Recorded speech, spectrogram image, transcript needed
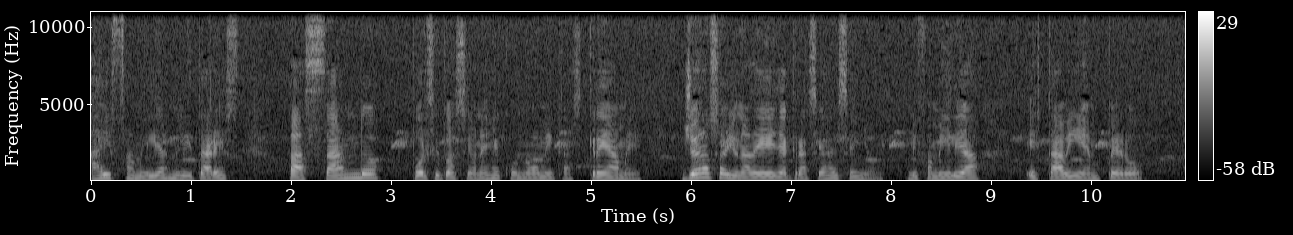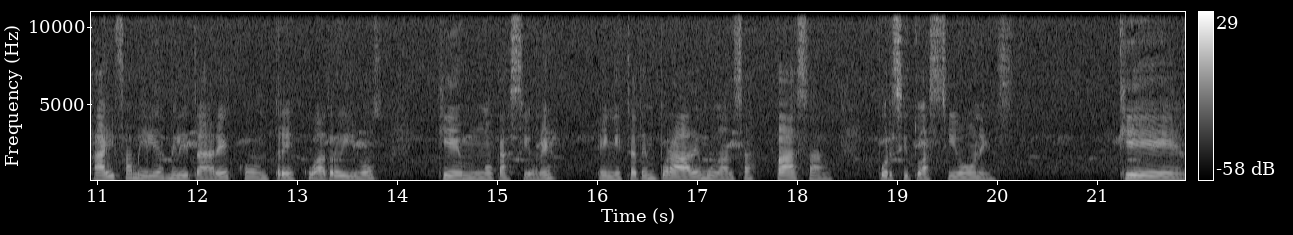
Hay familias militares pasando por situaciones económicas, créame. Yo no soy una de ellas, gracias al Señor. Mi familia está bien, pero hay familias militares con tres, cuatro hijos que en ocasiones en esta temporada de mudanzas pasan por situaciones que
